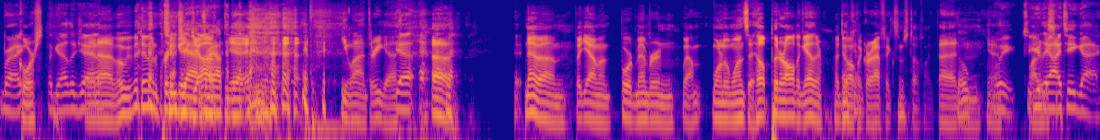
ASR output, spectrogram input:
Right. of course. Another And jab. uh, we've been doing a pretty good job. right out the yeah. you line three guys. yeah. Uh, no, um, but yeah, I'm a board member, and well, I'm one of the ones that help put it all together. I do all the graphics and stuff like that. Dope. And, you know, Wait, so you're the IT guy.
